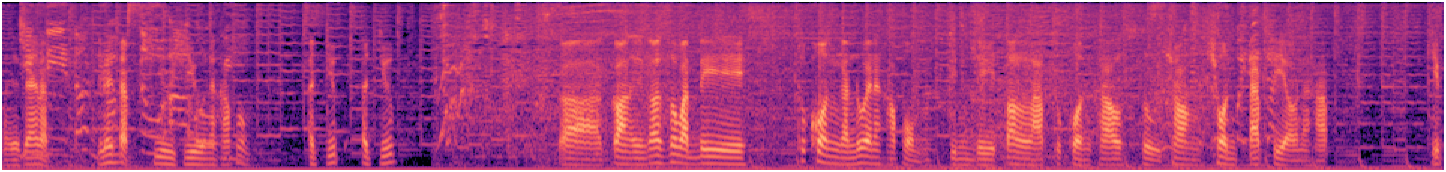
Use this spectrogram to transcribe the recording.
มันจะได้แบบเล่นแบบชิวๆนะครับผมอจึบอจึบก็ก่อนอื่นก็สวัสดี ทุกคนกันด้วยนะครับผมยินดีต้อนรับทุกคนเข้าสู่ช่องชนแป๊บเดียวนะครับ คลิป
